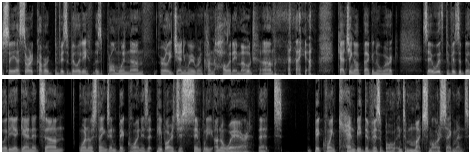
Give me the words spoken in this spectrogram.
So yeah, I sort of covered divisibility. There's a problem when um, early January we're in kind of holiday mode. Um, catching up back into work. So with divisibility again, it's um, one of those things in Bitcoin is that people are just simply unaware that Bitcoin can be divisible into much smaller segments.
